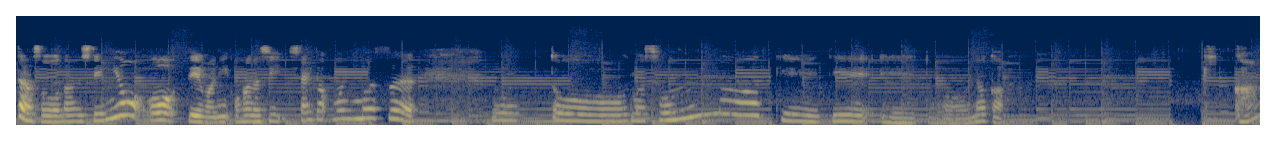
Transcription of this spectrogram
たら相談してみようをテーマにお話ししたいと思います。えっと、まあ、そんなわけで、えっと、なんか、頑張っ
